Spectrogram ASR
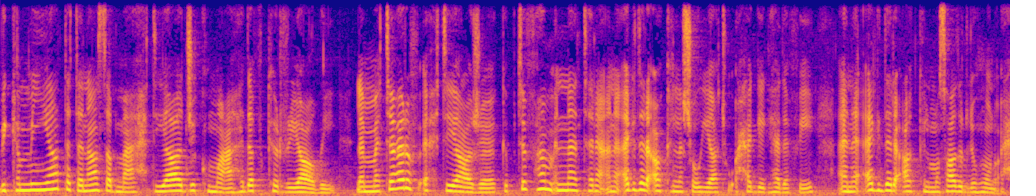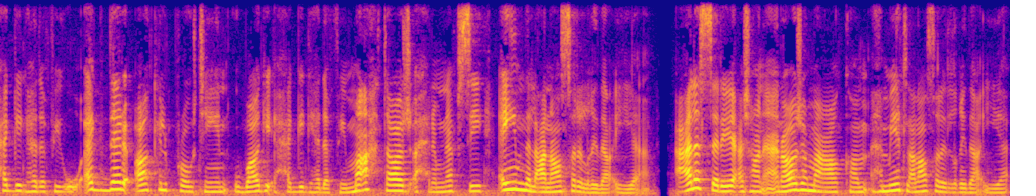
بكميات تتناسب مع احتياجك ومع هدفك الرياضي. لما تعرف احتياجك بتفهم إن ترى أنا أقدر آكل نشويات وأحقق هدفي أنا أقدر آكل مصادر دهون وأحقق هدفي وأقدر آكل بروتين وباقي أحقق هدفي. ما أحتاج أحرم نفسي أي من العناصر الغذائية. على السريع عشان أراجع معاكم أهمية العناصر الغذائية.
